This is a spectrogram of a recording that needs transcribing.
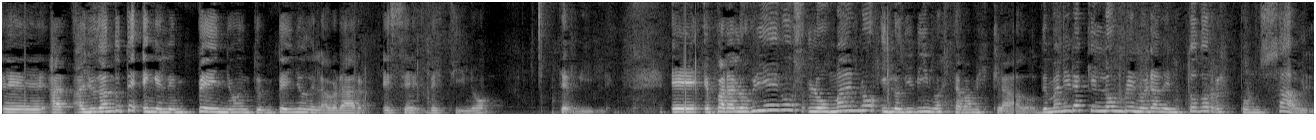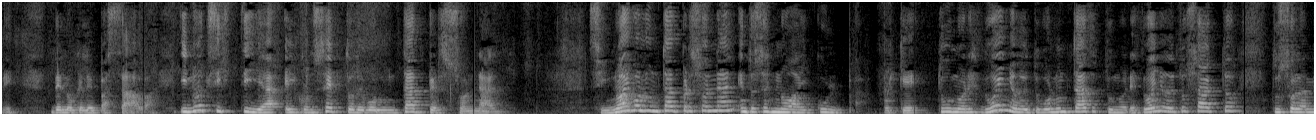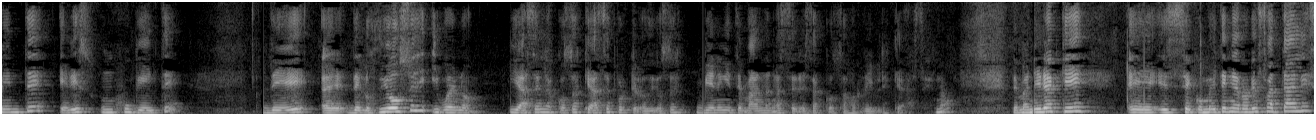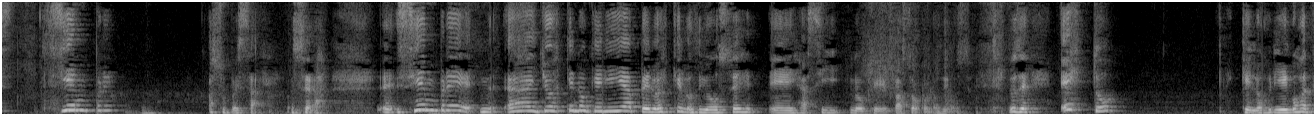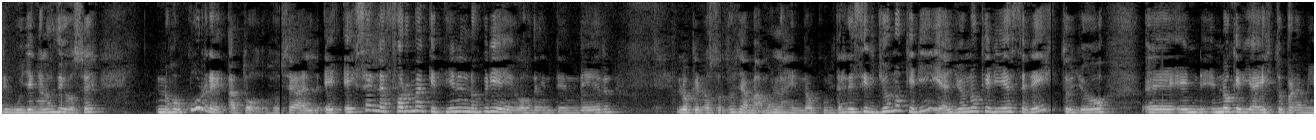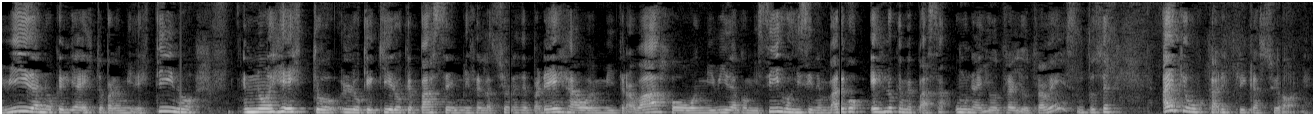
eh, ayudándote en el empeño, en tu empeño de labrar ese destino terrible. Eh, para los griegos lo humano y lo divino estaba mezclado, de manera que el hombre no era del todo responsable de lo que le pasaba y no existía el concepto de voluntad personal. Si no hay voluntad personal, entonces no hay culpa, porque tú no eres dueño de tu voluntad, tú no eres dueño de tus actos, tú solamente eres un juguete de, eh, de los dioses y bueno, y haces las cosas que haces porque los dioses vienen y te mandan a hacer esas cosas horribles que haces, ¿no? De manera que eh, se cometen errores fatales siempre a su pesar. O sea, eh, siempre, ay, yo es que no quería, pero es que los dioses es así lo que pasó con los dioses. Entonces, esto que los griegos atribuyen a los dioses nos ocurre a todos. O sea, e, esa es la forma que tienen los griegos de entender lo que nosotros llamamos la agenda oculta. Es decir, yo no quería, yo no quería hacer esto, yo eh, no quería esto para mi vida, no quería esto para mi destino, no es esto lo que quiero que pase en mis relaciones de pareja o en mi trabajo o en mi vida con mis hijos y sin embargo es lo que me pasa una y otra y otra vez. Entonces hay que buscar explicaciones.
